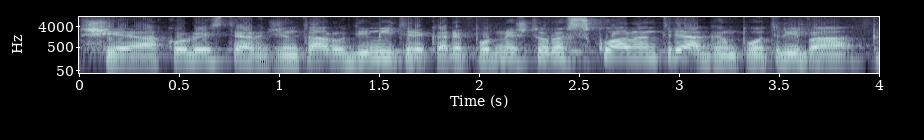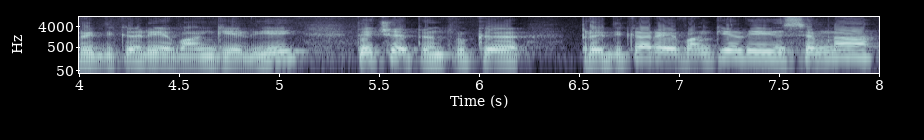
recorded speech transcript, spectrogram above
și acolo este argintarul Dimitrie, care pornește o răscoală întreagă împotriva predicării Evangheliei. De ce? Pentru că predicarea Evangheliei însemna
